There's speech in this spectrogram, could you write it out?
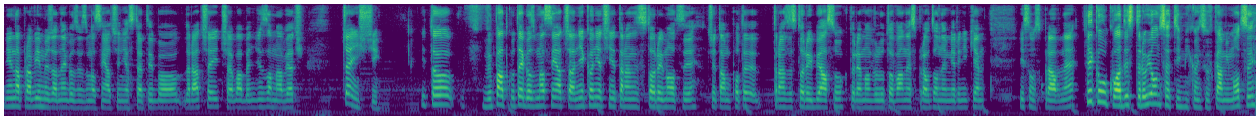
nie naprawimy żadnego ze wzmacniaczy niestety, bo raczej trzeba będzie zamawiać części. I to w wypadku tego wzmacniacza niekoniecznie tranzystory mocy, czy tam tranzystory biasu, które mam wylutowane, sprawdzone miernikiem i są sprawne, tylko układy sterujące tymi końcówkami mocy,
